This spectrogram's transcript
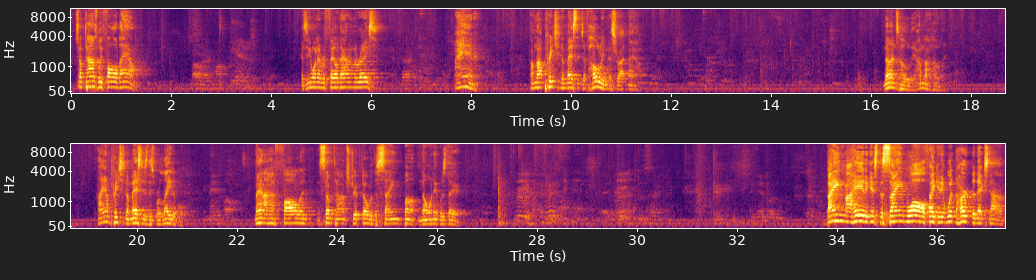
Sometimes we fall down. Has anyone ever fell down in the race? Man, I'm not preaching a message of holiness right now. None's holy. I'm not holy. I am preaching a message that's relatable. Man, I have fallen and sometimes tripped over the same bump knowing it was there. Banged my head against the same wall thinking it wouldn't hurt the next time.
